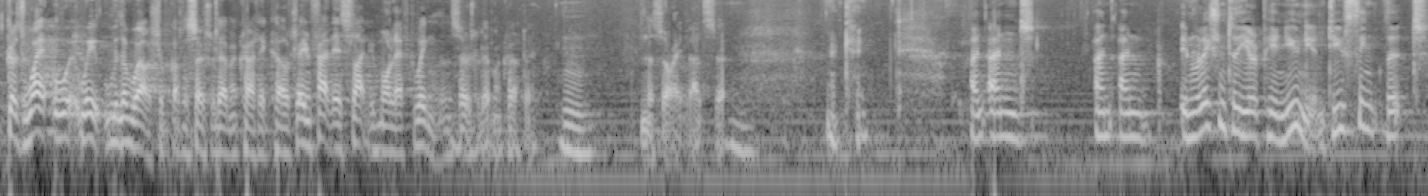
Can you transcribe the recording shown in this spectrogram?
Because we, we, the Welsh have got a social democratic culture. In fact, they're slightly more left wing than social democratic. Mm. No, sorry, that's. Uh, mm. Okay. And, and, and, and in relation to the European Union, do you think that.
